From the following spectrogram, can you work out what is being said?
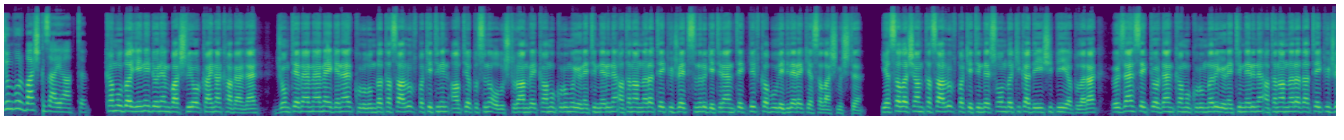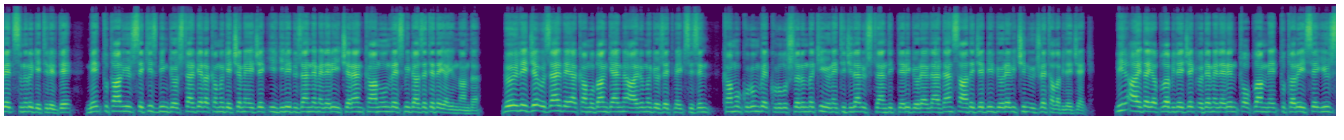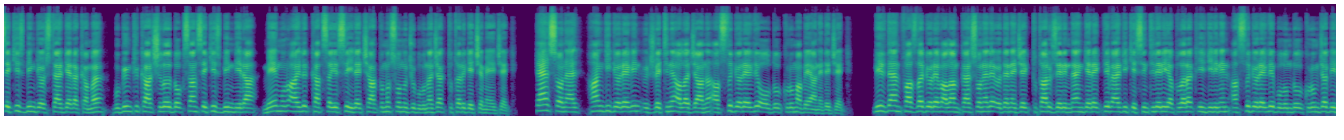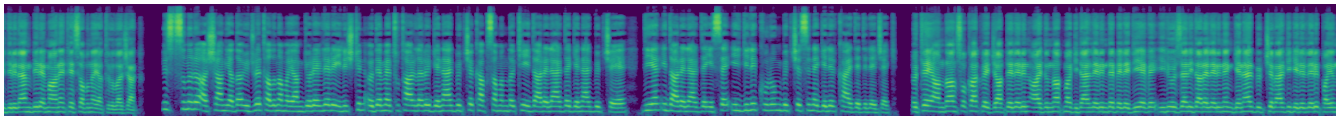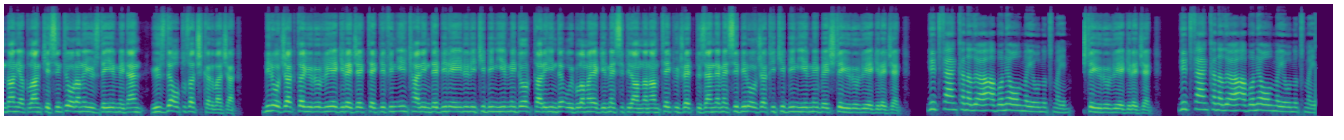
Cumhurbaşkanı attı. Kamuda yeni dönem başlıyor kaynak haberler. COMTVMM Genel Kurulu'nda tasarruf paketinin altyapısını oluşturan ve kamu kurumu yönetimlerine atananlara tek ücret sınırı getiren teklif kabul edilerek yasalaşmıştı. Yasalaşan tasarruf paketinde son dakika değişikliği yapılarak, özel sektörden kamu kurumları yönetimlerine atananlara da tek ücret sınırı getirildi. Net tutar 108 bin gösterge rakamı geçemeyecek ilgili düzenlemeleri içeren kanun resmi gazetede yayınlandı. Böylece özel veya kamudan gelme ayrımı gözetmeksizin, kamu kurum ve kuruluşlarındaki yöneticiler üstlendikleri görevlerden sadece bir görev için ücret alabilecek. Bir ayda yapılabilecek ödemelerin toplam net tutarı ise 108 bin gösterge rakamı, bugünkü karşılığı 98 bin lira, memur aylık katsayısı ile çarpımı sonucu bulunacak tutarı geçemeyecek. Personel, hangi görevin ücretini alacağını aslı görevli olduğu kuruma beyan edecek. Birden fazla görev alan personele ödenecek tutar üzerinden gerekli vergi kesintileri yapılarak ilgilinin aslı görevli bulunduğu kurumca bildirilen bir emanet hesabına yatırılacak. Üst sınırı aşan ya da ücret alınamayan görevlere ilişkin ödeme tutarları genel bütçe kapsamındaki idarelerde genel bütçeye, diğer idarelerde ise ilgili kurum bütçesine gelir kaydedilecek. Öte yandan sokak ve caddelerin aydınlatma giderlerinde belediye ve il özel idarelerinin genel bütçe vergi gelirleri payından yapılan kesinti oranı %20'den %30'a çıkarılacak. 1 Ocak'ta yürürlüğe girecek teklifin ilk halinde 1 Eylül 2024 tarihinde uygulamaya girmesi planlanan tek ücret düzenlemesi 1 Ocak 2025'te yürürlüğe girecek. Lütfen kanalıma abone olmayı unutmayın. İşte yürürlüğe girecek. Lütfen kanalıma abone olmayı unutmayın.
